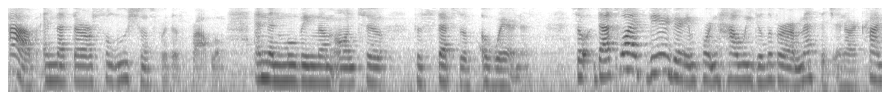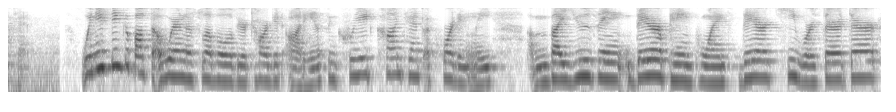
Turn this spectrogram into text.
have and that there are solutions for this problem and then moving them on to the steps of awareness. So that's why it's very, very important how we deliver our message and our content. When you think about the awareness level of your target audience and create content accordingly, um, by using their pain points, their keywords, their their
